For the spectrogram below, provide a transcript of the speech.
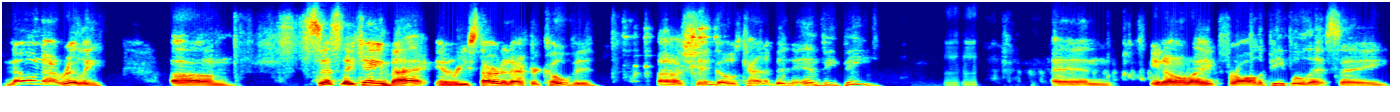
No, not really. Um, since they came back and restarted after COVID, uh, Shingo's kind of been the MVP. hmm And you know, like for all the people that say,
